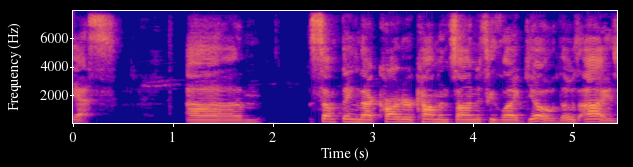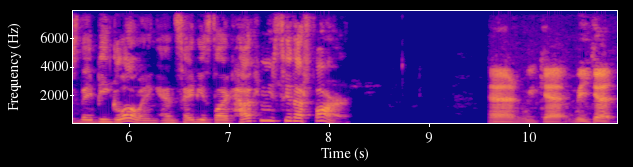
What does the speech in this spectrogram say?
Yes. Um, something that Carter comments on is he's like, yo, those eyes, they be glowing. And Sadie's like, how can you see that far? and we get we get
